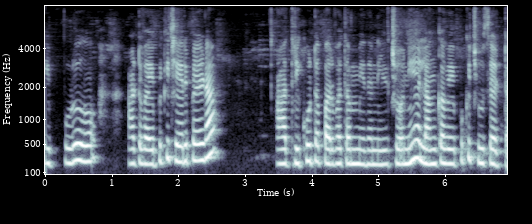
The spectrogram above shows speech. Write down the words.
ఇప్పుడు అటువైపుకి చేరిపోయాడా? ఆ త్రికూట పర్వతం మీద నిల్చొని లంక వైపుకి చూసేట.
